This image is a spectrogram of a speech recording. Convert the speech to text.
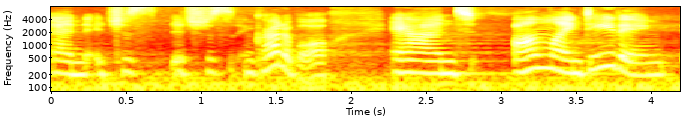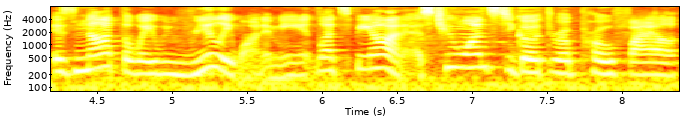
and it's just it's just incredible. And online dating is not the way we really want to meet. Let's be honest. Who wants to go through a profile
